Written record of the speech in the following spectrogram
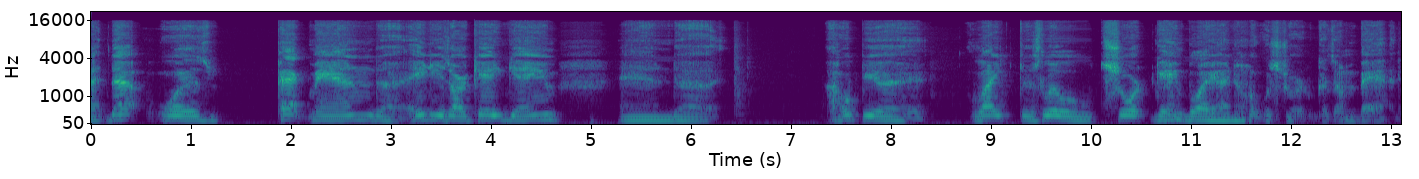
Alright, that was Pac-Man, the 80s arcade game. And uh, I hope you liked this little short gameplay. I know it was short because I'm bad.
